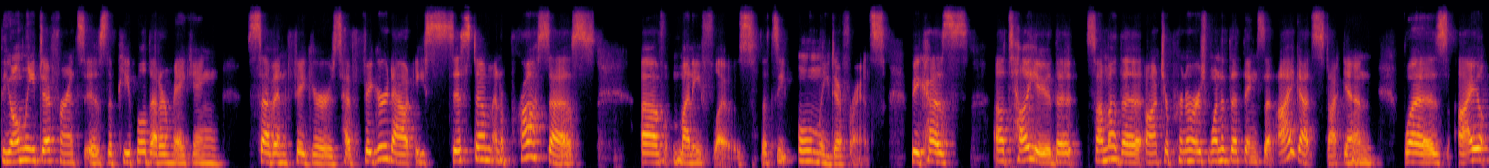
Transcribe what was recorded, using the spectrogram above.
The only difference is the people that are making seven figures have figured out a system and a process of money flows. That's the only difference because I'll tell you that some of the entrepreneurs, one of the things that I got stuck in was I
